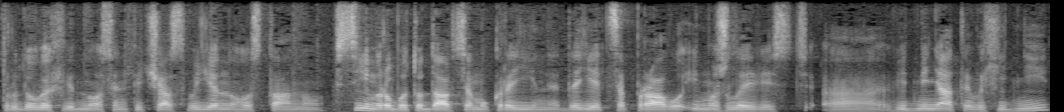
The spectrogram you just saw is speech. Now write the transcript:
трудових відносин під час воєнного стану всім роботодавцям України дається право і можливість е, відміняти вихідні,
